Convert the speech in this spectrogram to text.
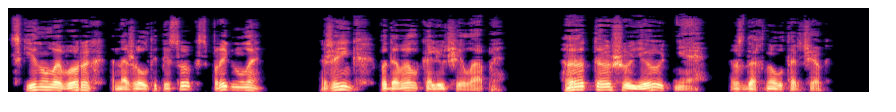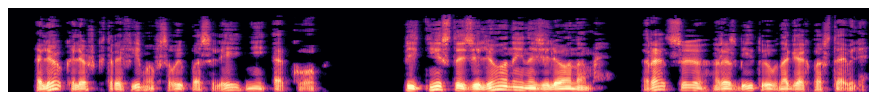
Скинула ворох на желтый песок, спрыгнула. Женьк подавал колючие лапы. «Вот уж уютнее», — вздохнул Торчок. Лег Лешка Трофимов в свой последний окоп. Пятнисто-зеленый на зеленом. Рацию, разбитую в ногах, поставили.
